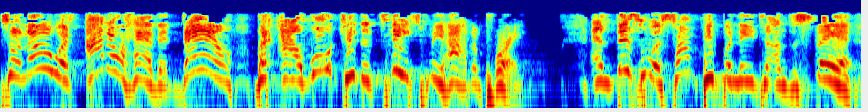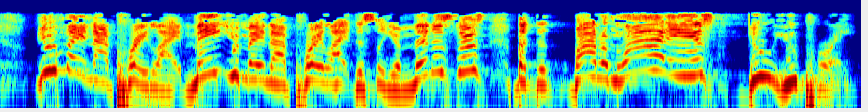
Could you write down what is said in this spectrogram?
So in other words, I don't have it down, but I want you to teach me how to pray. And this is what some people need to understand. You may not pray like me. You may not pray like the senior ministers, but the bottom line is, do you pray?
